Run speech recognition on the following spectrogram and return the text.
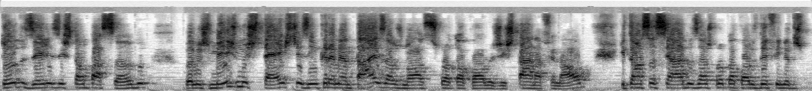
todos eles estão passando pelos mesmos testes incrementais aos nossos protocolos de estar na final, que estão associados aos protocolos definidos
